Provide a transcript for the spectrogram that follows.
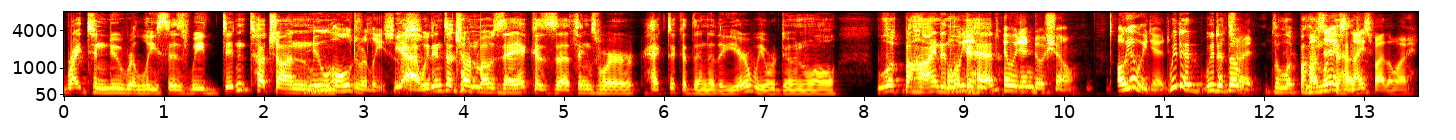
right to new releases. We didn't touch on New old releases. Yeah, we didn't touch on Mosaic because uh, things were hectic at the end of the year. We were doing a little look behind and Well, look ahead. And we didn't do a show. Oh yeah, we did. We did. We did That's the, right. the look behind. Look Mosaic's ahead. nice, by the way.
